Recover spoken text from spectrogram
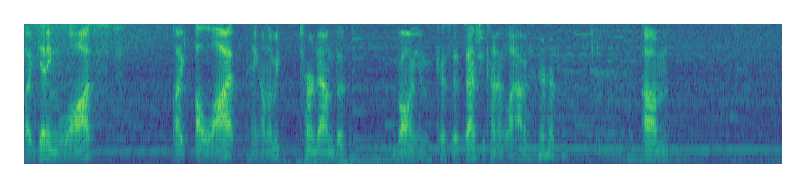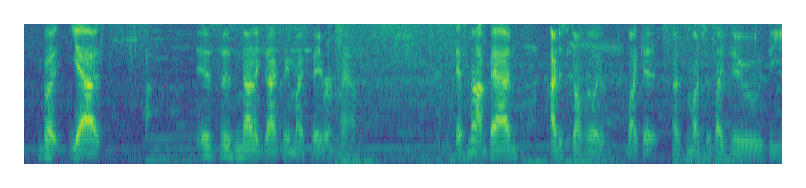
like, getting lost, like, a lot. Hang on, let me turn down the volume, because it's actually kind of loud. um, but yeah, this is not exactly my favorite map. It's not bad, I just don't really like it as much as I do the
